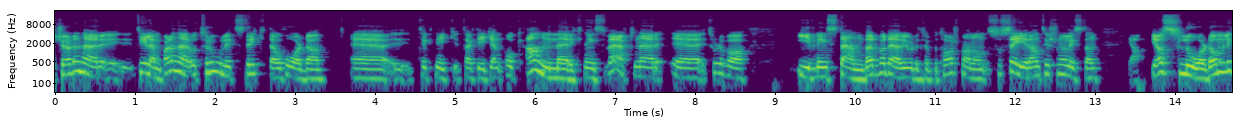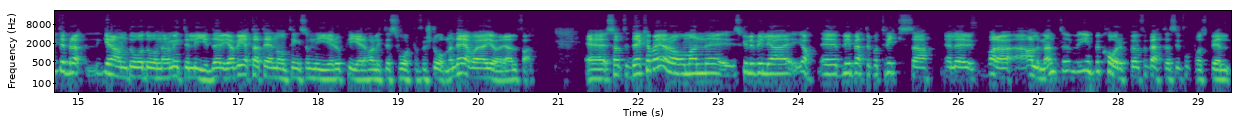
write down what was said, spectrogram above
kör den här, tillämpar den här otroligt strikta och hårda eh, teknik, taktiken. Och anmärkningsvärt när, eh, jag tror det var Evening Standard var där och gjorde ett reportage med honom, så säger han till journalisten Ja, jag slår dem lite grann då och då när de inte lyder. Jag vet att det är någonting som ni europeer har lite svårt att förstå, men det är vad jag gör i alla fall. Eh, så det kan man göra om man eh, skulle vilja ja, eh, bli bättre på att trixa eller bara allmänt inför korpen förbättra sitt fotbollsspel.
